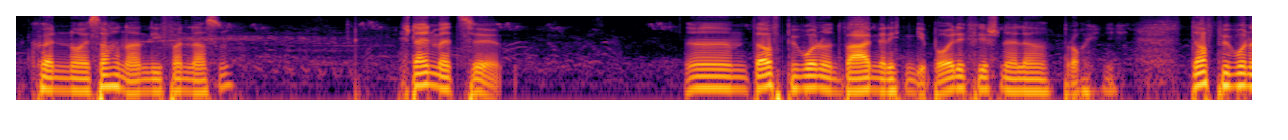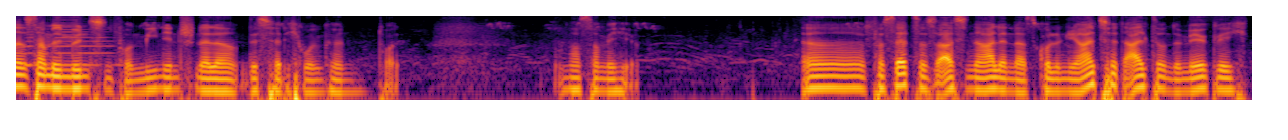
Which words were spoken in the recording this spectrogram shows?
Wir können neue Sachen anliefern lassen. Steinmetze. Ähm, Dorfbewohner und Wagen errichten Gebäude viel schneller. Brauche ich nicht. Dorfbewohner sammeln Münzen von Minen schneller. Das hätte ich holen können. Toll. Und was haben wir hier? Äh, versetzt das Arsenal in das Kolonialzeitalter und ermöglicht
